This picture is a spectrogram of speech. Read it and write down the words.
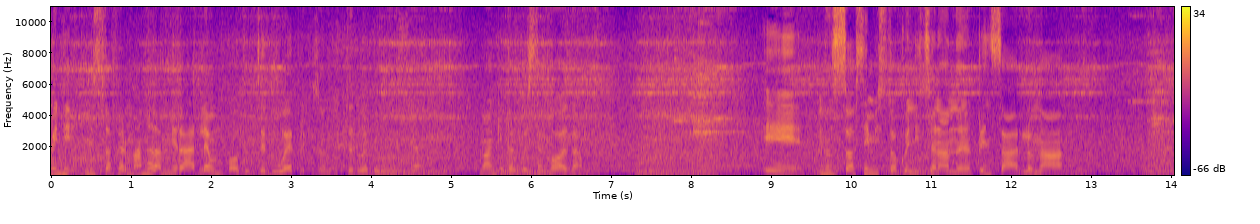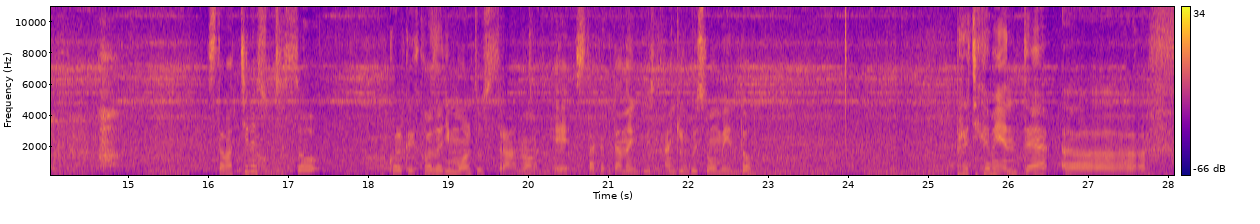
quindi mi sto fermando ad ammirarle un po' tutte e due perché sono tutte e due bellissime ma anche per questa cosa. E non so se mi sto condizionando nel pensarlo ma stamattina è successo qualcosa di molto strano e sta capitando in anche in questo momento. Praticamente uh,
